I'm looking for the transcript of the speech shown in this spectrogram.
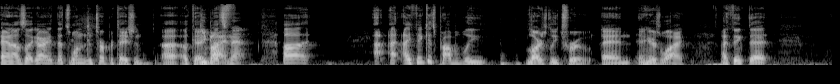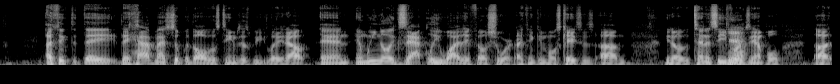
And I was like, all right, that's one interpretation. Uh, okay, You buying that? I, I think it's probably largely true, and and here's why. I think that I think that they they have matched up with all those teams as we laid out, and and we know exactly why they fell short. I think in most cases, um, you know, Tennessee, for Yeah. example, uh,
